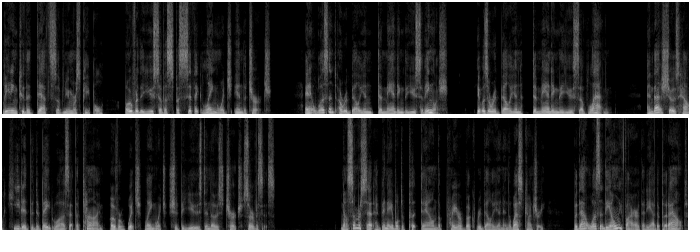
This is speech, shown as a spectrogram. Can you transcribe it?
leading to the deaths of numerous people over the use of a specific language in the church. And it wasn't a rebellion demanding the use of English, it was a rebellion demanding the use of Latin. And that shows how heated the debate was at the time over which language should be used in those church services. Now, Somerset had been able to put down the prayer book rebellion in the West Country, but that wasn't the only fire that he had to put out.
